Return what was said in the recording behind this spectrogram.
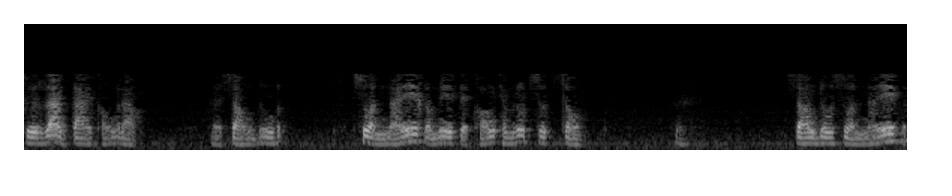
คือร่างกายของเราส่องดูส่วนไหนก็มีแต่ของชำรุดสุดโทรมส่องดูส่วนไหนก็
